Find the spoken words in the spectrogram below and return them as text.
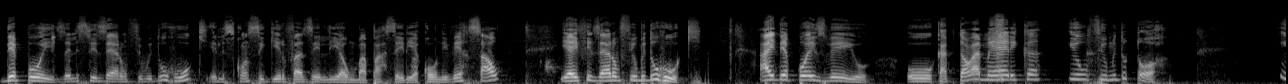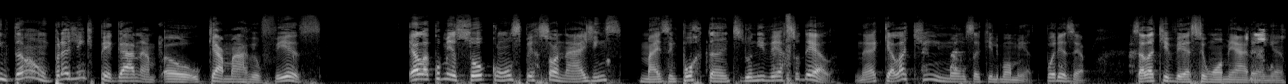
Depois eles fizeram o filme do Hulk, eles conseguiram fazer ali uma parceria com a Universal. E aí fizeram o filme do Hulk. Aí depois veio o Capitão América e o filme do Thor. Então, pra gente pegar na- o que a Marvel fez, ela começou com os personagens mais importantes do universo dela, né? Que ela tinha em mãos naquele momento. Por exemplo, se ela tivesse um Homem-Aranha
